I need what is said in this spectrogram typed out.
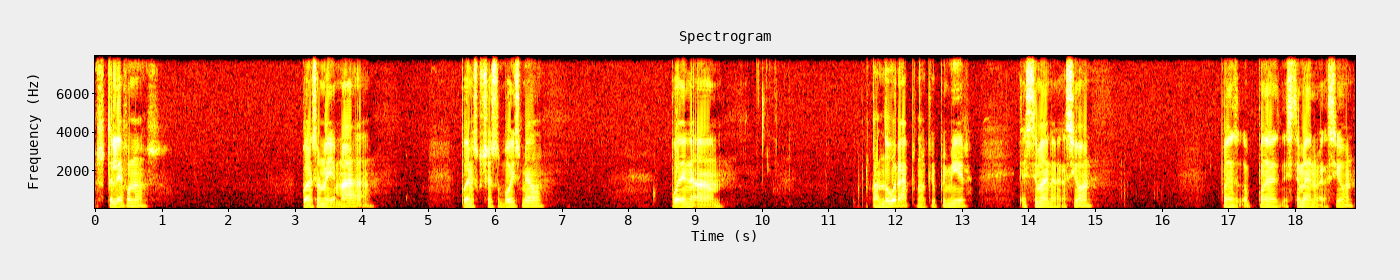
sus teléfonos, pueden hacer una llamada, pueden escuchar su voicemail pueden Pandora, pues no lo quiero imprimir el sistema de navegación pueden poner el sistema de navegación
